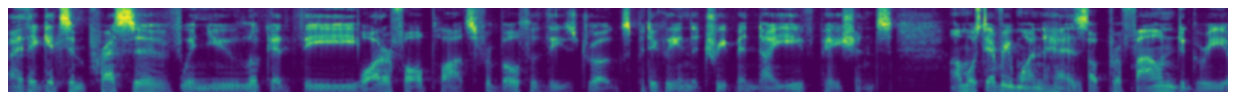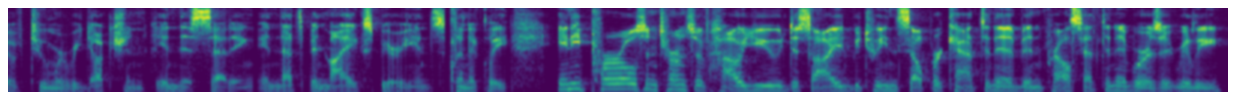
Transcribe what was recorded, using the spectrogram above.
I think it's impressive when you look at the waterfall plots for both of these drugs, particularly in the treatment naive patients. Almost everyone has a profound degree of tumor reduction in this setting, and that's been my experience clinically. Any pearls in terms of how you decide between selpercatinib and pralsetinib, or is it really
